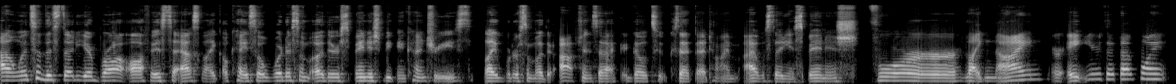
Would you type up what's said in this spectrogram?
I went to the study abroad office to ask, like, okay, so what are some other Spanish speaking countries? Like, what are some other options that I could go to? Because at that time, I was studying Spanish for like nine or eight years at that point,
